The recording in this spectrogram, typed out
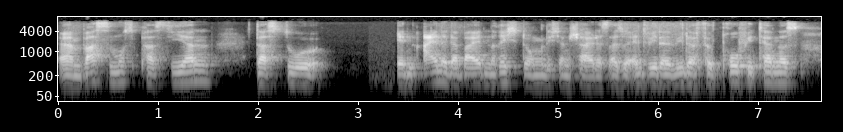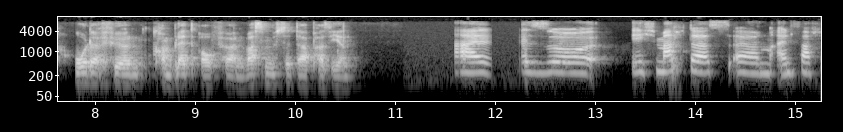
ähm, was muss passieren, dass du in eine der beiden Richtungen dich entscheidest? Also entweder wieder für Profi-Tennis oder für ein komplett aufhören. Was müsste da passieren? Also ich mache das ähm, einfach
